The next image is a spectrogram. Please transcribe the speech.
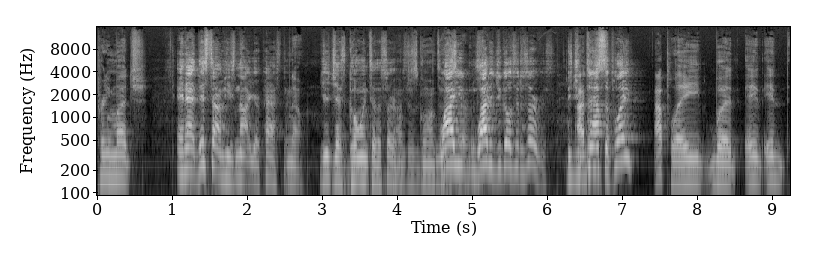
pretty much And at this time, he's not your pastor. no. You're just going to the service. I'm just going to why the you? service. Why did you go to the service? Did you I have just- to play? I played, but it it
